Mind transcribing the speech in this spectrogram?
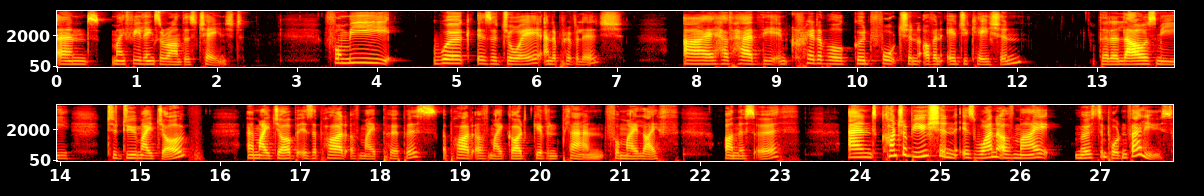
and my feelings around this changed. For me, work is a joy and a privilege. I have had the incredible good fortune of an education that allows me to do my job. And my job is a part of my purpose, a part of my God given plan for my life on this earth. And contribution is one of my most important values.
